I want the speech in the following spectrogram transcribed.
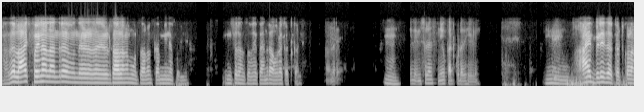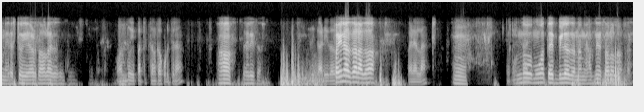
ಅದೇ ಲಾಸ್ಟ್ ಫೈನಲ್ ಅಂದರೆ ಒಂದು ಎರಡು ಎರಡು ಸಾವಿರ ಮೂರು ಸಾವಿರ ಕಮ್ಮಿನೇ ಕೊಡಿ ಇನ್ಸೂರೆನ್ಸ್ ಬೇಕಂದ್ರೆ ಅವರೇ ಕಟ್ಕೊಳ್ಳಿ. ಅಂದರೆ? ಹ್ಞೂ ಇಲ್ಲಿ ಇನ್ಸೂರೆನ್ಸ್ ನೀವು ಕಟ್ ಕೊಡೋದು ಹೇಳಿ. ಹ್ಞೂ ಆಯ್ತು ಬಿಡಿ ಸರ್ ಕಟ್ಕೊಳ್ಳೋಣ ಎಷ್ಟು ಎರಡು ಸಾವಿರ ಒಂದು ಇಪ್ಪತ್ತೈದು ತನಕ ಕೊಡ್ತೀರಾ? ಹಾಂ ಸರಿ ಸರ್. ಇದು ಗಾಡಿ ಫೈನಲ್ ಸರ್ ಅದು. ಫೈನಲ್ಲ ಹ್ಞೂ ಒಂದು ಮೂವತ್ತೈದು ಬಿಲ್ ಅದ ನನಗೆ ಹದಿನೈದು ಸಾವಿರ ಲಾಸ್ ಸರ್.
